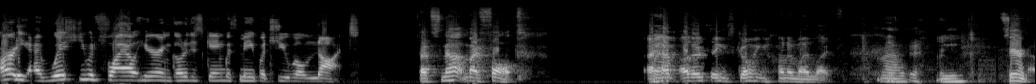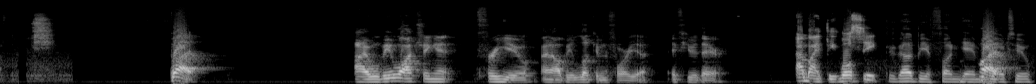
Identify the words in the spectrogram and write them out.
Artie, I wish you would fly out here and go to this game with me, but you will not. That's not my fault. I Well- have other things going on in my life. Fair enough. But I will be watching it for you, and I'll be looking for you if you're there. I might be. We'll see. Dude, that would be a fun game What? to go to.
